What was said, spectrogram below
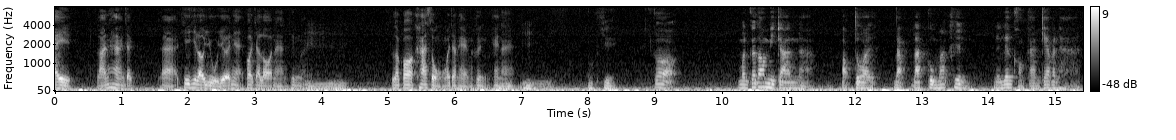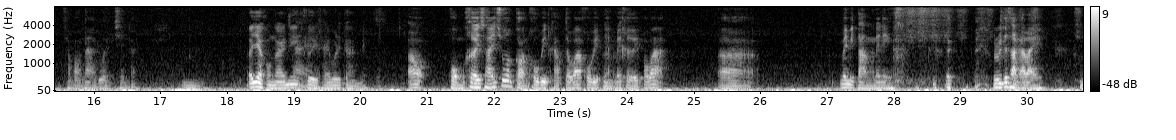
ร้านห่างจากอ่าที่ที่เราอยู่เยอะเนี่ยก็จะรอนานขึ้นหน่อยอืม แล้วก็ค่าส่งก็จะแพงขึ้นแค่นั้นอืมโอเค ก็มันก็ต้องมีการอะปรับตัวแบบรัดกุมมากขึ้น ในเรื่องของการแก้ปัญหาเฉพาะหน้าด้วยเช่นกันอืมแล้วอย่างของนายนี่ใช่เคยใช้บริการไหมเอ้าผมเคยใช้ช่วงก่อนโควิดครับ แต่ว่าโควิดเนี่ยอืมไม่เคย เพราะว่าอ่าไม่มีตังค์นั่นเองไม่รู้จะสั่งอะไร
